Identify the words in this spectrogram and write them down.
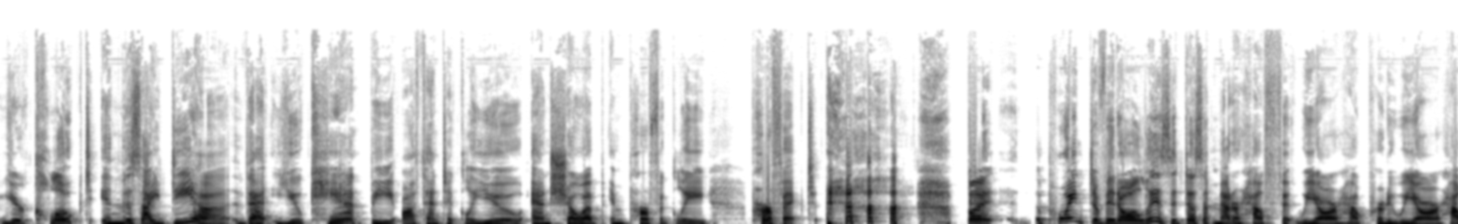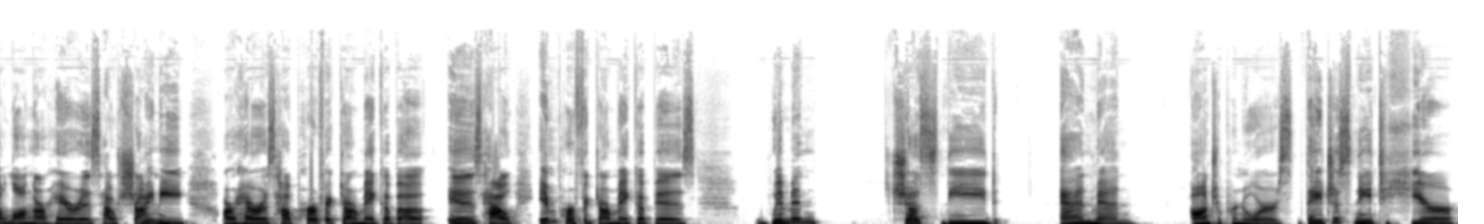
you're cloaked in this idea that you can't be authentically you and show up imperfectly perfect. but the point of it all is it doesn't matter how fit we are, how pretty we are, how long our hair is, how shiny our hair is, how perfect our makeup uh, is, how imperfect our makeup is. Women just need, and men, entrepreneurs, they just need to hear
